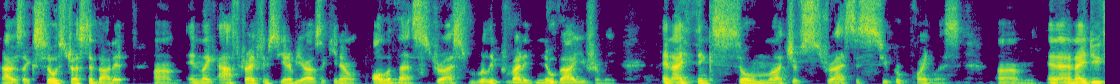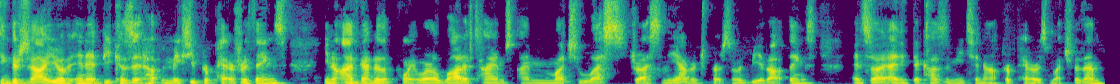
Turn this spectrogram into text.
and I was like so stressed about it. Um, and like after I finished the interview, I was like, you know, all of that stress really provided no value for me. And I think so much of stress is super pointless. Um, and, and I do think there's value in it because it, it makes you prepare for things. You know, I've gotten to the point where a lot of times I'm much less stressed than the average person would be about things. And so I, I think that causes me to not prepare as much for them.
